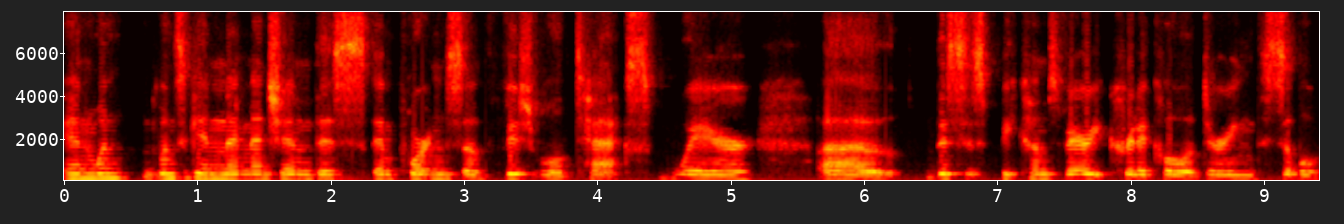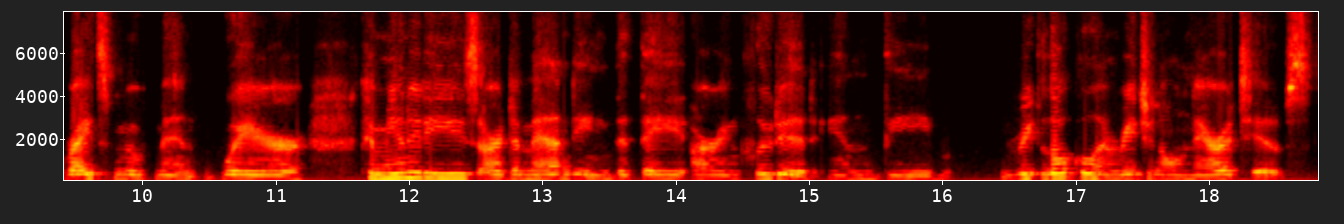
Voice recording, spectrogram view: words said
And when, once again, I mentioned this importance of visual text where uh, this is, becomes very critical during the civil rights movement where communities are demanding that they are included in the local and regional narratives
